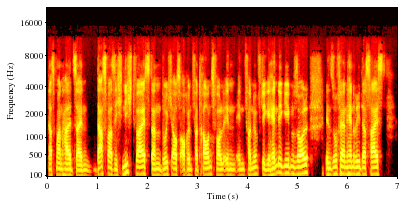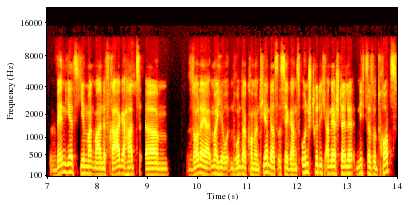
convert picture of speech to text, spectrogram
dass man halt sein, das, was ich nicht weiß, dann durchaus auch in vertrauensvoll in, in vernünftige Hände geben soll. Insofern, Henry, das heißt, wenn jetzt jemand mal eine Frage hat, ähm, soll er ja immer hier unten drunter kommentieren. Das ist ja ganz unstrittig an der Stelle. Nichtsdestotrotz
